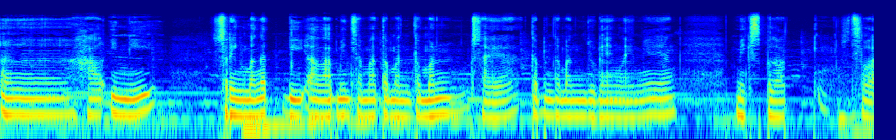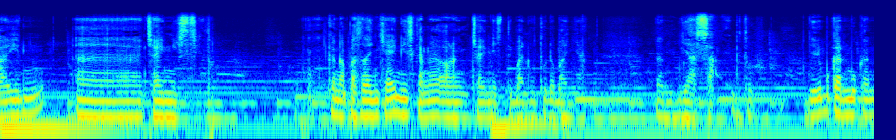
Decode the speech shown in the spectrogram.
uh, hal ini sering banget dialamin sama teman-teman saya teman-teman juga yang lainnya yang mixed blood selain uh, Chinese gitu. Kenapa selain Chinese? Karena orang Chinese di Bandung tuh udah banyak dan biasa gitu. jadi bukan bukan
